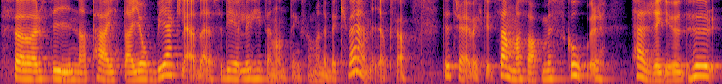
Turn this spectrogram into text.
för fina, tajta, jobbiga kläder. Så det gäller att hitta någonting som man är bekväm i också. Det tror jag är viktigt. Samma sak med skor. Herregud, hur...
